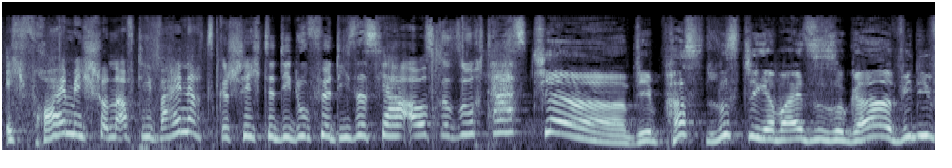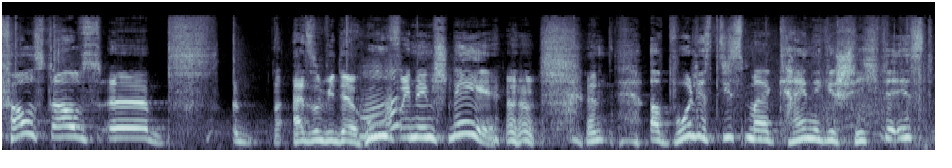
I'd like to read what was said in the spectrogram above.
Ich freue mich schon auf die Weihnachtsgeschichte, die du für dieses Jahr ausgesucht hast. Tja, die passt lustigerweise sogar wie die Faust aufs, äh, pff, also wie der hm? Huf in den Schnee. Obwohl es diesmal keine Geschichte ist,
